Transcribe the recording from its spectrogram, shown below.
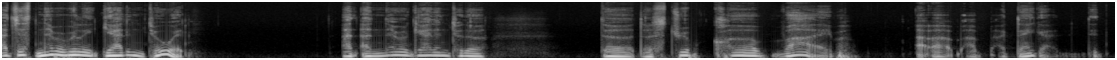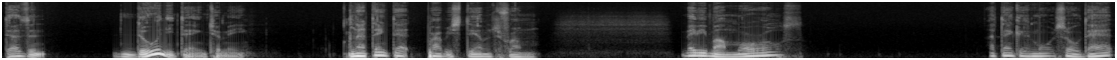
I just never really got into it. I, I never got into the the the strip club vibe. I I, I think I, it doesn't do anything to me, and I think that probably stems from maybe my morals. I think it's more so that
